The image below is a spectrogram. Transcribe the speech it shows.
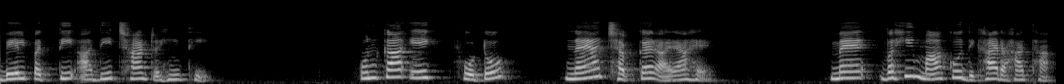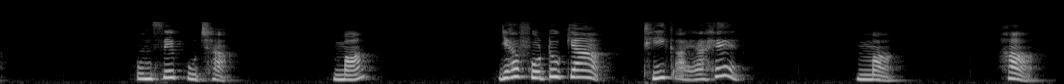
बेलपत्ती आदि छांट रही थी। उनका एक फ़ोटो नया छपकर आया है। मैं वही माँ को दिखा रहा था। उनसे पूछा, माँ, यह फ़ोटो क्या ठीक आया है? माँ, हाँ,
